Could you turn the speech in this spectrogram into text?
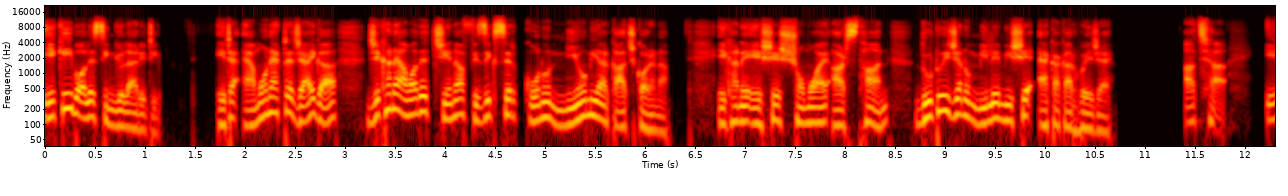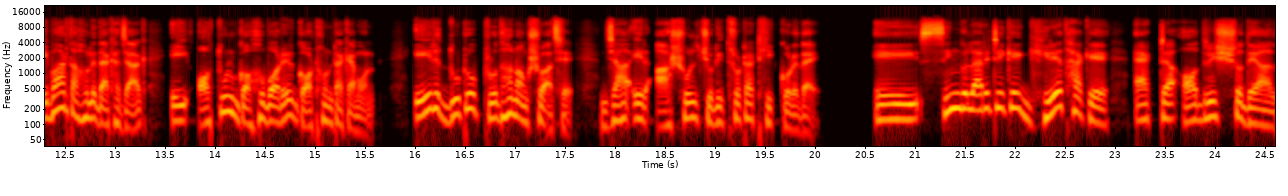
একেই বলে সিঙ্গুলারিটি। এটা এমন একটা জায়গা যেখানে আমাদের চেনা ফিজিক্সের কোনো নিয়মই আর কাজ করে না। এখানে এসে সময় আর স্থান দুটোই যেন মিলেমিশে একাকার হয়ে যায়। আচ্ছা এবার তাহলে দেখা যাক এই অতুল গহ্বরের গঠনটা কেমন। এর দুটো প্রধান অংশ আছে, যা এর আসল চরিত্রটা ঠিক করে দেয়। এই সিঙ্গুলারিটিকে ঘিরে থাকে একটা অদৃশ্য দেয়াল,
